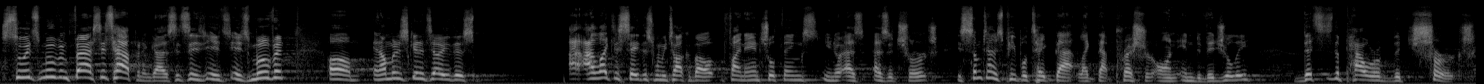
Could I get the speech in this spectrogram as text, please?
so it's moving fast. It's happening, guys. It's, it's, it's moving. Um, and I'm just going to tell you this I, like to say this when we talk about financial things, you know, as, as a church, is sometimes people take that, like that pressure on individually. This is the power of the church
